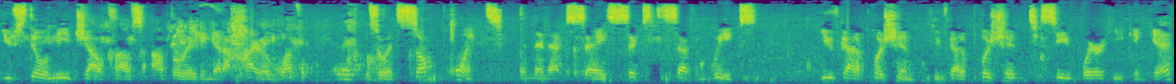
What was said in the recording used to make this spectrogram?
you still need João Klauss operating at a higher level. So at some point in the next, say, six to seven weeks, you've got to push him. You've got to push him to see where he can get.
